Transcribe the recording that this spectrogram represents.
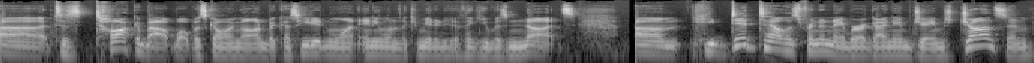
uh, to talk about what was going on because he didn't want anyone in the community to think he was nuts. Um, he did tell his friend and neighbor, a guy named James Johnson,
